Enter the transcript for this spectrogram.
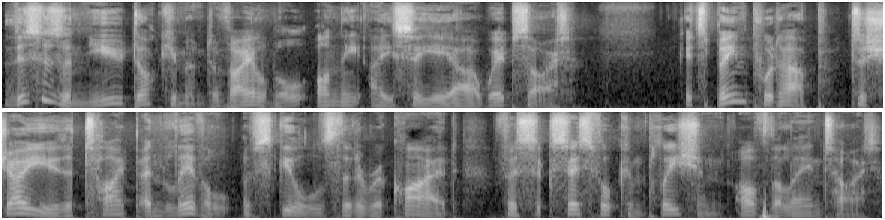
This is a new document available on the ACER website. It's been put up to show you the type and level of skills that are required for successful completion of the Lantite.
